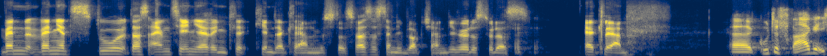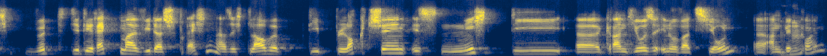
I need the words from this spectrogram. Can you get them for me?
wenn, wenn jetzt du das einem zehnjährigen Kind erklären müsstest, was ist denn die Blockchain? Wie würdest du das erklären? Äh, gute Frage. Ich würde dir direkt mal widersprechen. Also ich glaube, die Blockchain ist nicht die äh, grandiose Innovation äh, an mhm. Bitcoin.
